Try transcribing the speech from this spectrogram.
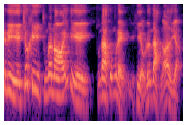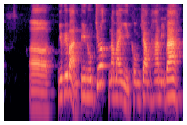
Thế thì trước khi chúng ta nói thì chúng ta cũng để hiểu đơn giản đó là gì ạ? À, như cái bản tin hôm trước năm 2023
